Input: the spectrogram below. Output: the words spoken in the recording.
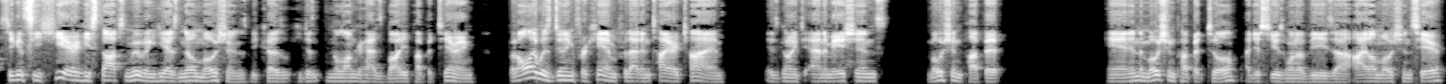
So you can see here, he stops moving. He has no motions because he no longer has body puppeteering. But all I was doing for him for that entire time is going to animations, motion puppet, and in the motion puppet tool, I just use one of these uh, idle motions here,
